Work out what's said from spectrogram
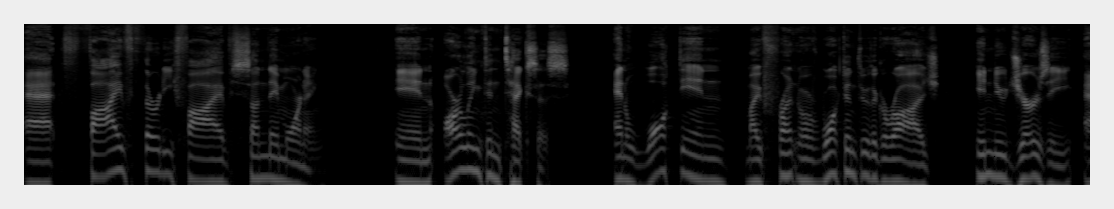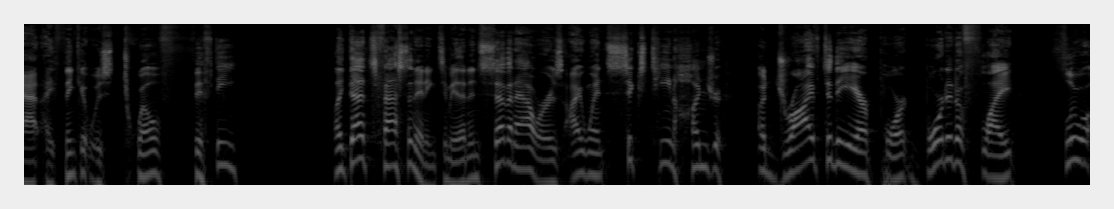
at 5:35 Sunday morning in Arlington, Texas, and walked in my front or walked in through the garage in New Jersey at I think it was 1250. Like that's fascinating to me that in 7 hours I went 1600 a drive to the airport, boarded a flight, flew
